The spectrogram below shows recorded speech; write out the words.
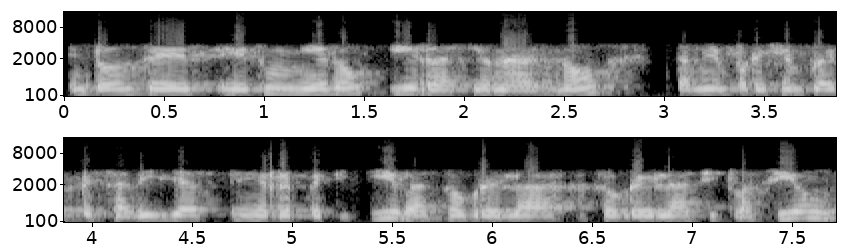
Entonces es un miedo irracional, ¿no? También, por ejemplo, hay pesadillas eh, repetitivas sobre la sobre la situación.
